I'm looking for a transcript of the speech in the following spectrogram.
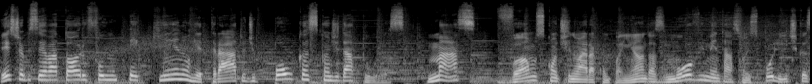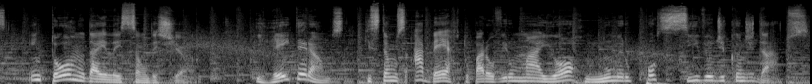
Este observatório foi um pequeno retrato de poucas candidaturas, mas vamos continuar acompanhando as movimentações políticas em torno da eleição deste ano. E reiteramos que estamos abertos para ouvir o maior número possível de candidatos.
